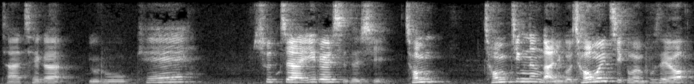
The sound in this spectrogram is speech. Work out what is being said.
자 제가 이렇게 숫자 1을 쓰듯이 점, 점 찍는 거 아니고 점을 찍으면 보세요.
